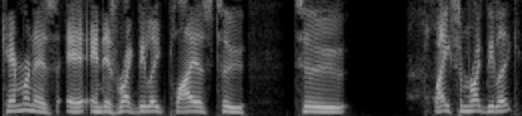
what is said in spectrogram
Cameron, as and as rugby league players to to play some rugby league?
